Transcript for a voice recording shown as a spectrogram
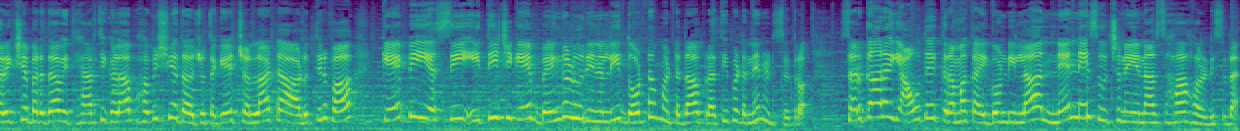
ಪರೀಕ್ಷೆ ಬರೆದ ವಿದ್ಯಾರ್ಥಿಗಳ ಭವಿಷ್ಯದ ಜೊತೆಗೆ ಚಲ್ಲಾಟ ಆಡುತ್ತಿರುವ ಕೆಪಿಎಸ್ಸಿ ಇತ್ತೀಚೆಗೆ ಬೆಂಗಳೂರಿನಲ್ಲಿ ದೊಡ್ಡ ಮಟ್ಟದ ಪ್ರತಿಭಟನೆ ನಡೆಸಿದ್ರು. ಸರ್ಕಾರ ಯಾವುದೇ ಕ್ರಮ ಕೈಗೊಂಡಿಲ್ಲ ನಿನ್ನೆ ಸೂಚನೆಯನ್ನ ಸಹ ಹೊರಡಿಸಿದೆ.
